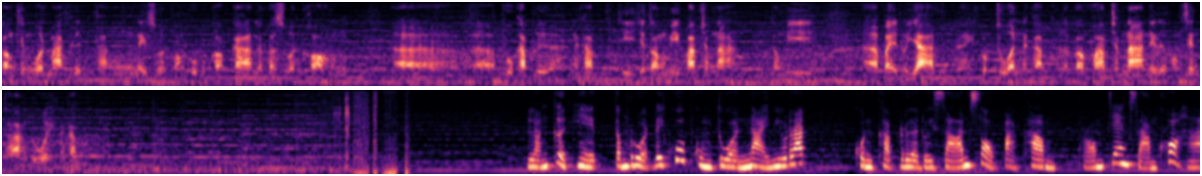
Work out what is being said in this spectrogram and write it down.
ต้องเข้มงวดมากขึ้นทั้งในส่วนของผู้ประกอบการ แล้วก็ส่วนของออผู้ขับเรือนะครับที่จะต้องมีความชำนาญ ต้องมีใบอนุญาตให้ครบถ้วนนะครับ แล้วก็ความชำนาญในเรื่องของเส้นทางด้วยนะครับ หลังเกิดเหตุตำรวจได้ควบคุมตัวนายวิรัตคนขับเรือโดยสารสอบปากคำพร้อมแจ้ง 3 ข้อหา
